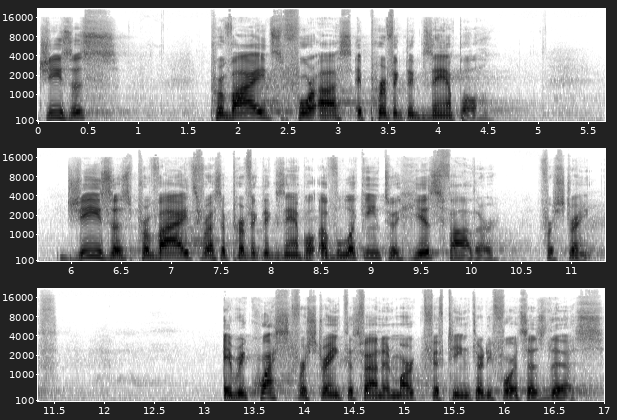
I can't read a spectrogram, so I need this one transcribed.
Jesus provides for us a perfect example. Jesus provides for us a perfect example of looking to his Father for strength. A request for strength is found in Mark 15 34. It says this.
